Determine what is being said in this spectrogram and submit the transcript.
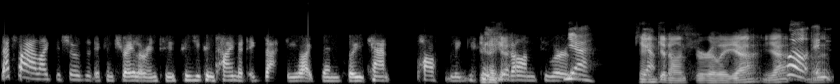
That's why I like the shows that it can trailer into because you can time it exactly right then, so you can't possibly get, Yeah. get on too early. Yeah. can't Yeah. get on too early yeah yeah Well, Uh, and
